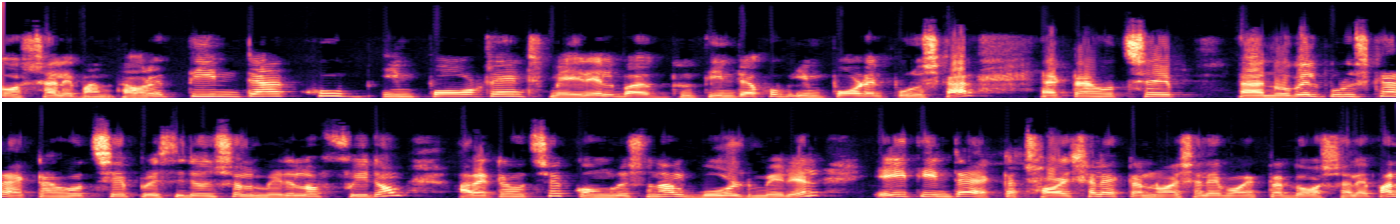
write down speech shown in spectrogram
দশ সালে পান। তাহলে তিনটা খুব ইম্পর্টেন্ট মেডেল বা তিনটা খুব ইম্পর্টেন্ট পুরস্কার। একটা হচ্ছে নোবেল পুরস্কার, একটা হচ্ছে প্রেসিডেন্সিয়াল মেডেল অফ ফ্রিডম আর একটা হচ্ছে কংগ্রেশনাল গোল্ড মেডেল এই তিনটা একটা ছয় সালে, একটা নয় সালে এবং একটা দশ সালে পান।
